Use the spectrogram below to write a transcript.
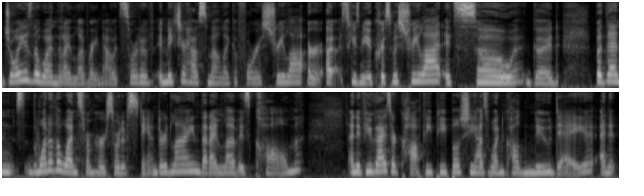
Joy is the one that I love right now. It's sort of, it makes your house smell like a forest tree lot, or uh, excuse me, a Christmas tree lot. It's so good. But then one of the ones from her sort of standard line that I love is Calm. And if you guys are coffee people, she has one called New Day, and it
